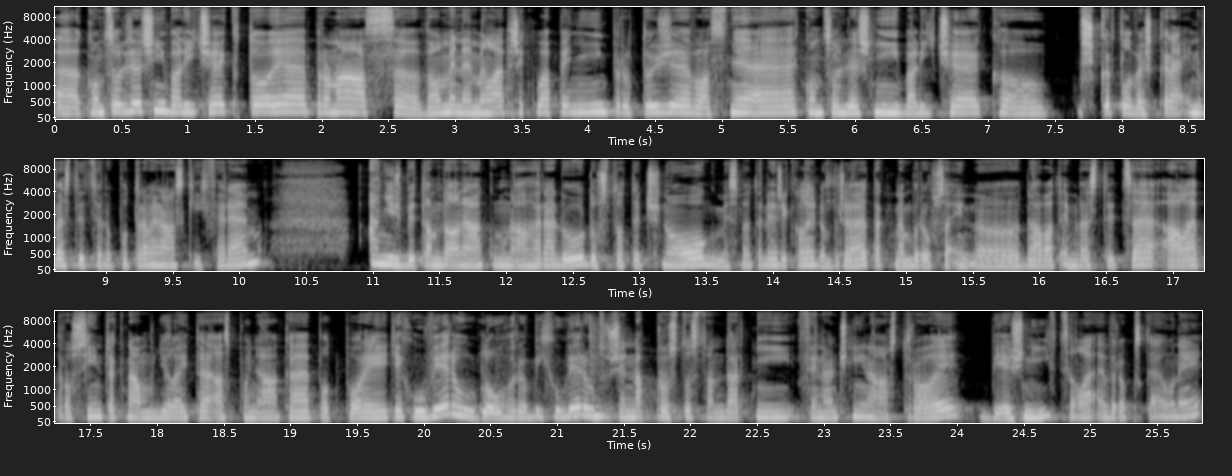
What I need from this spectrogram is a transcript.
Eh, konsolidační balíček to je pro nás velmi nemilé překvapení, protože vlastně konsolidační balíček eh, škrtl veškeré investice do potravinářských firm aniž by tam dal nějakou náhradu dostatečnou. My jsme tady říkali, dobře, tak nebudou se in, eh, dávat investice, ale prosím, tak nám udělejte aspoň nějaké podpory těch úvěrů, dlouhodobých úvěrů, což je naprosto standardní finanční nástroj, běžný v celé Evropské unii,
